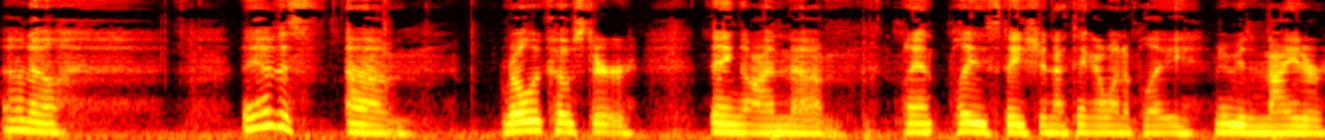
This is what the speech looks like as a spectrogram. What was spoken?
I don't know. They have this um, roller coaster thing on um, PlayStation. I think I want to play maybe tonight or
